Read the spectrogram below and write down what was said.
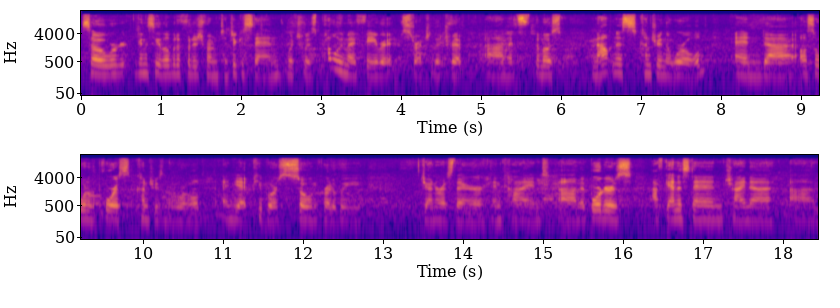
So we're going to see a little bit of footage from Tajikistan, which was probably my favorite stretch of the trip. Um, it's the most mountainous country in the world, and uh, also one of the poorest countries in the world, and yet people are so incredibly generous there and kind. Um, it borders Afghanistan, China, um,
